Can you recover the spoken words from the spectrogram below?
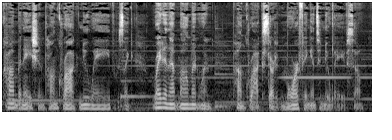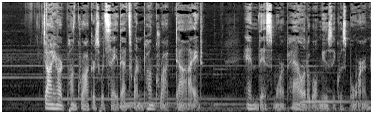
combination punk rock, new wave. It was like right in that moment when punk rock started morphing into new wave. So, diehard punk rockers would say that's when punk rock died and this more palatable music was born.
